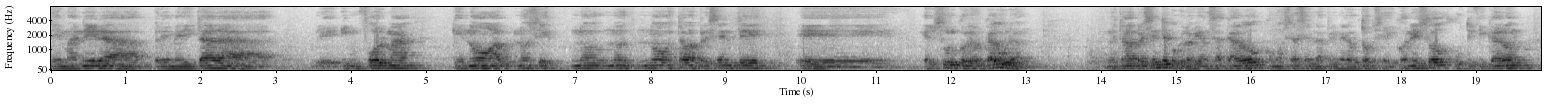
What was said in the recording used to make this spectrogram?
de manera premeditada eh, informa que no, no, se, no, no estaba presente eh, el surco de horcadura. No estaba presente porque lo habían sacado como se hace en la primera autopsia y con eso justificaron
